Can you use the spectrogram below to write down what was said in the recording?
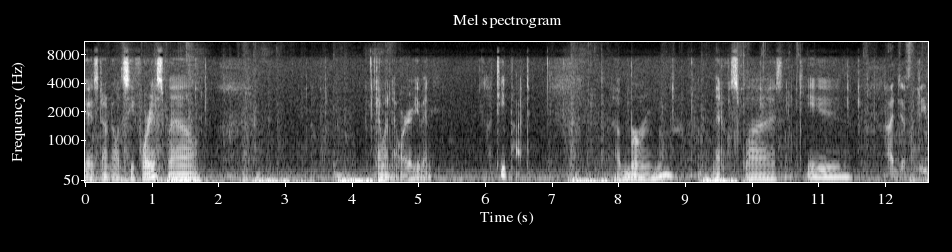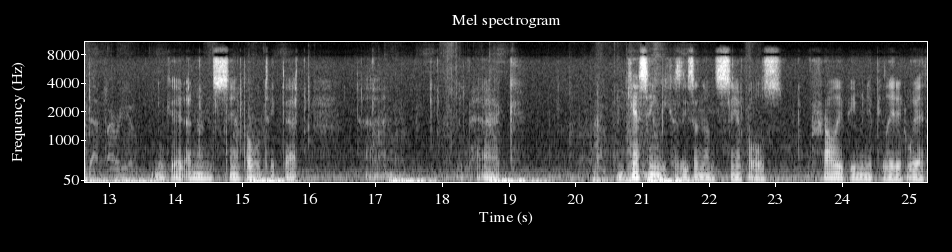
you guys don't know what C4 is, well... Come on now, where have you been? A teapot. A broom. Medical supplies, thank you. I'd just leave that if I were you. Good. Unknown sample. We'll take that. Uh, pack. I'm guessing because these unknown samples can probably be manipulated with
